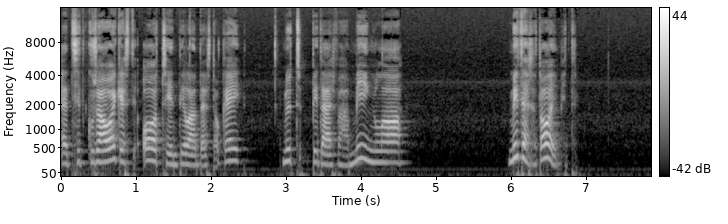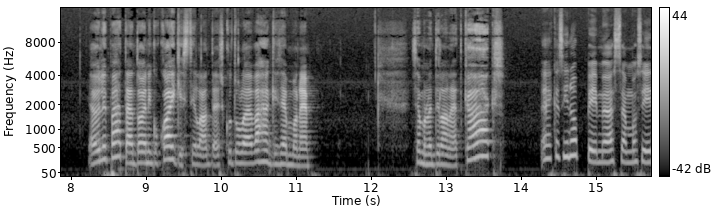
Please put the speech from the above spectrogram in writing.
Että sit kun sä oikeasti oot siinä tilanteessa, okei, okay, nyt pitäisi vähän minglaa, miten sä toimit? Ja ylipäätään toi niin kuin kaikissa tilanteissa, kun tulee vähänkin semmoinen semmoinen tilanne, että kääks. Ehkä siinä oppii myös semmoisia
